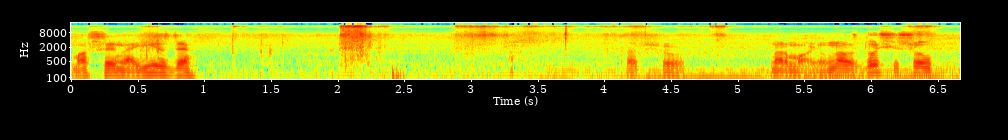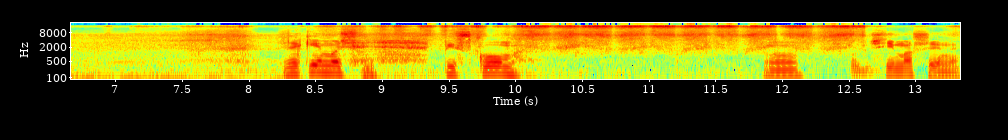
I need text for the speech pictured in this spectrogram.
машина їздить. Так що нормально. У нас дощ йшов якимось піском. Ну, всі машини,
